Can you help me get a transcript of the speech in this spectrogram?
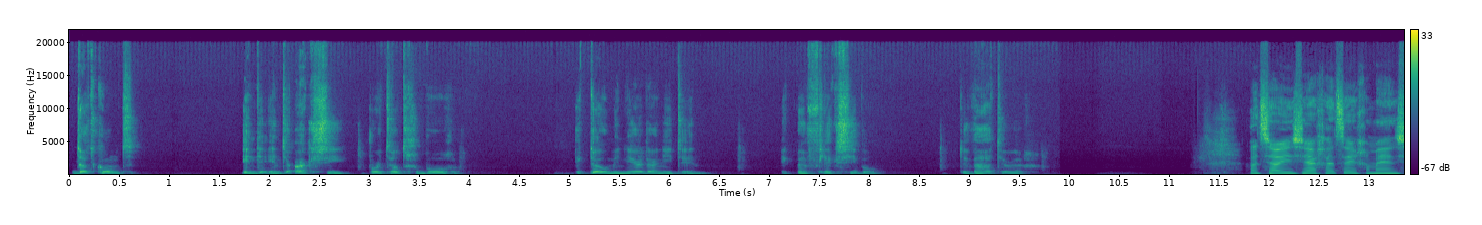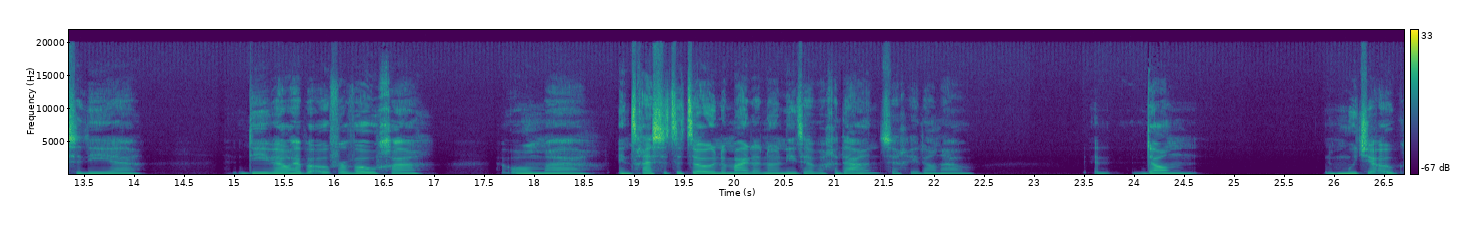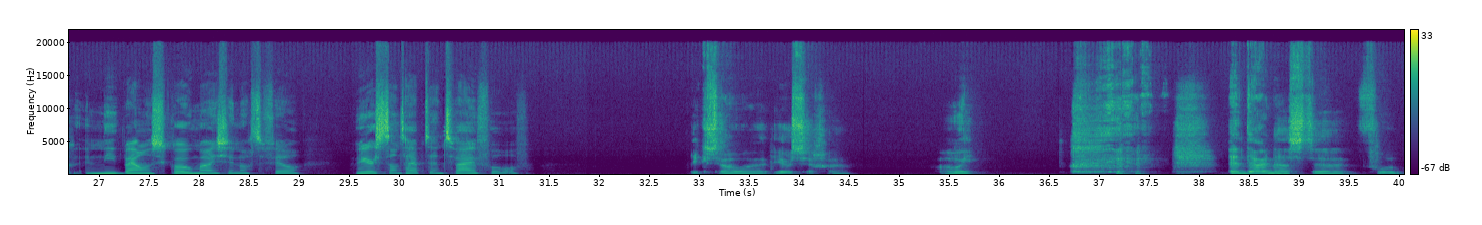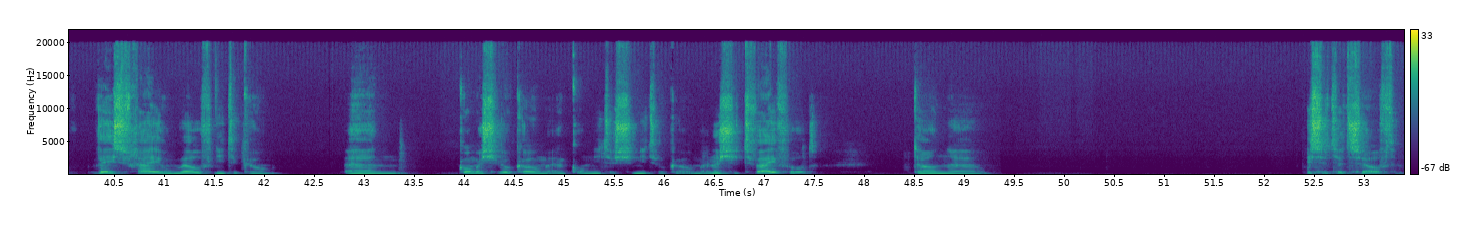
Dat komt in de interactie, wordt dat geboren. Ik domineer daar niet in. Ik ben flexibel. De waterweg. Wat zou je zeggen tegen mensen die, uh, die wel hebben overwogen om uh, interesse te tonen, maar dat nog niet hebben gedaan? Zeg je dan nou, dan moet je ook niet bij ons komen als je nog te veel weerstand hebt en twijfel? Of? Ik zou uh, eerst zeggen, hoi. en daarnaast uh, voel, wees vrij om wel of niet te komen. En kom als je wil komen en kom niet als je niet wil komen. En als je twijfelt, dan uh, is het hetzelfde.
